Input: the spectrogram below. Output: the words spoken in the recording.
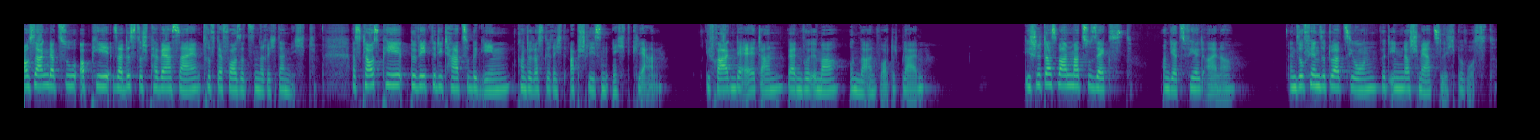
Aussagen dazu, ob P. sadistisch pervers sei, trifft der Vorsitzende Richter nicht. Was Klaus P. bewegte, die Tat zu begehen, konnte das Gericht abschließend nicht klären. Die Fragen der Eltern werden wohl immer unbeantwortet bleiben. Die Schlitters waren mal zu sechst und jetzt fehlt einer. In so vielen Situationen wird ihnen das schmerzlich bewusst.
